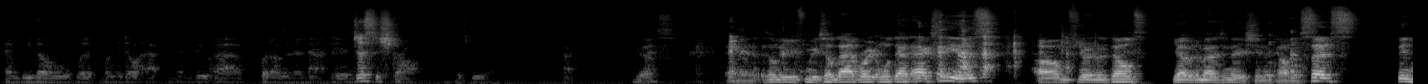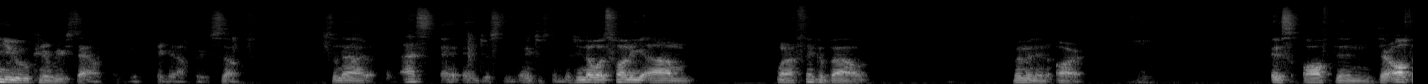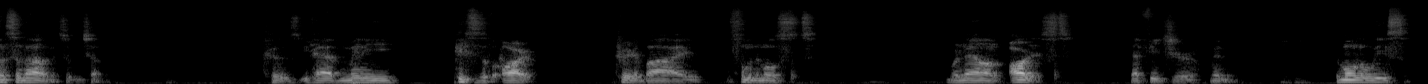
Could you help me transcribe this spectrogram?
and we know what women don't have and men do have. But other than that, they're just as strong as we are. Yes. And there's no need for me to elaborate on what that actually is. Um, if you're an adult, you have an imagination and common sense, then you can reach out and get figure it out for yourself. So now that's interesting, interesting. But you know what's funny? Um, when I think about women in art, Mhm. it's often they're often synonymous with each other because you have many pieces of art created by some of the most renowned artists that feature women. The Mona Lisa,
